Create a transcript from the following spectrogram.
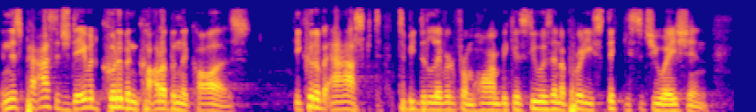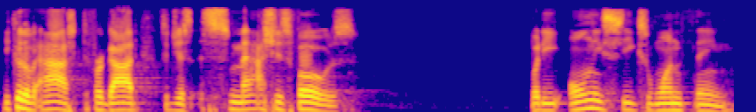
In this passage, David could have been caught up in the cause. He could have asked to be delivered from harm because he was in a pretty sticky situation. He could have asked for God to just smash his foes. But he only seeks one thing.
